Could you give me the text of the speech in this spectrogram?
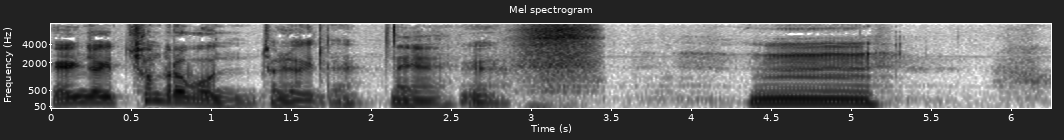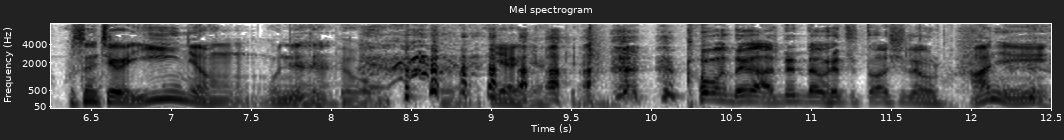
굉장히 처음 들어본 전략인데. 네. 예. 음, 우선 제가 이인영 원내대표 그 이야기할게요. 그만 내가 안 된다고 했지 또 하시려고. 아니,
